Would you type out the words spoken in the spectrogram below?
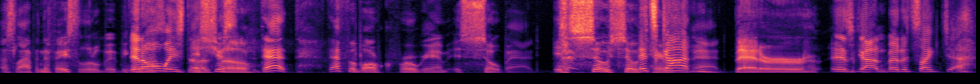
a slap in the face a little bit. Because it always does, It's just though. that that football program is so bad. It's so so. It's gotten bad. better. It's gotten better. It's like, ah,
